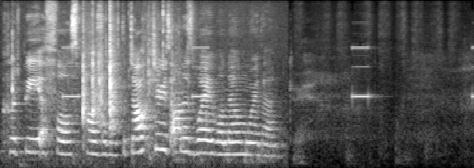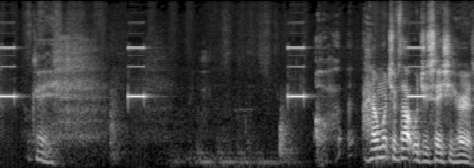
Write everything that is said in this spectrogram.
Could be a false positive. The doctor's on his way. We'll know more then. Okay. Oh, how much of that would you say she heard?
